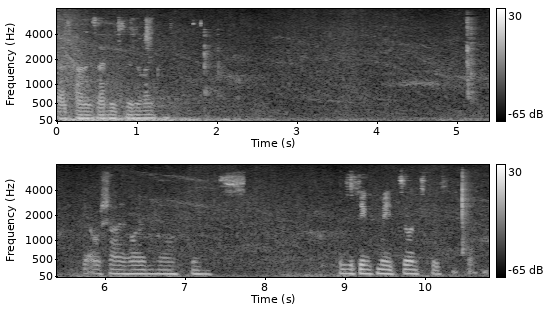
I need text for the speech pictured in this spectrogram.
Ja, kann nicht sein, dass ich nicht reinkomme. Die noch und unbedingt Munitionsbüsten brauchen.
